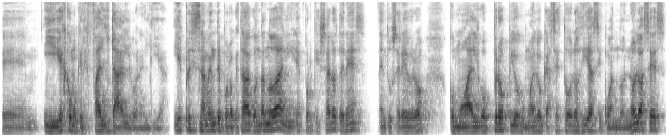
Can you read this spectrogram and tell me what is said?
Em, y es como que le falta algo en el día. Y es precisamente por lo que estaba contando Dani, es porque ya lo tenés en tu cerebro como algo propio, como algo que haces todos los días y cuando no lo haces,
